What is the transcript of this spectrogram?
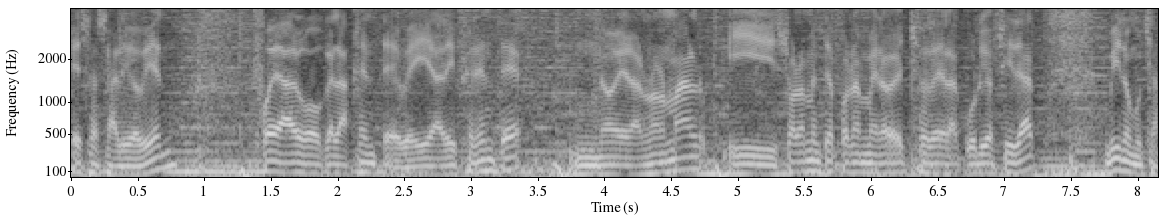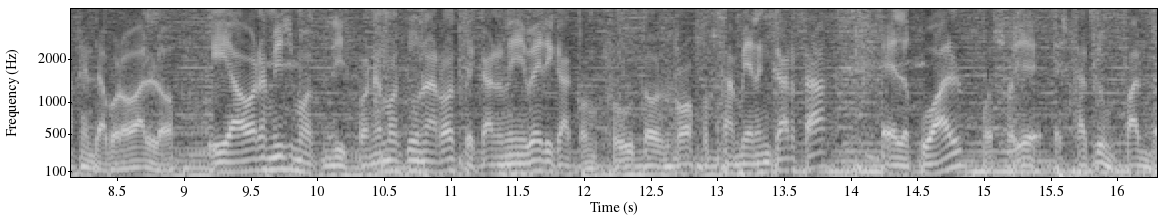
esa salió bien. Fue algo que la gente veía diferente, no era normal y solamente por el mero hecho de la curiosidad vino mucha gente a probarlo. Y ahora mismo disponemos de un arroz de carne ibérica con frutos rojos también en carta, el cual, pues oye, está triunfando.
